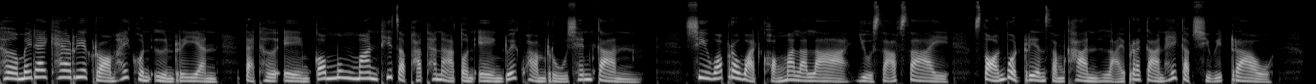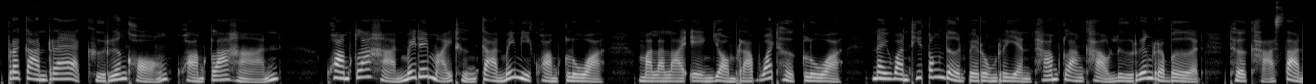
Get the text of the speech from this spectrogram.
เธอไม่ได้แค่เรียกร้องให้คนอื่นเรียน แต่เธอเองก็มุ่งมั่นที่จะพัฒนาตนเองด้วยความรู้เช่นกัน ชีวประวัติของมาลาลา อยู่ซาฟไซ สอนบทเรียนสำคัญหลายประการให้กับชีวิตเรา ประการแรกคือเรื่องของความกล้าหาญความกล้าหาญไม่ได้หมายถึงการไม่มีความกลัว มาลาลาเองยอมรับว่าเธอกลัว ในวันที่ต้องเดินไปโรงเรียนท่ามกลางข่าวลือเรื่องระเบิด เธอขาสั่น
